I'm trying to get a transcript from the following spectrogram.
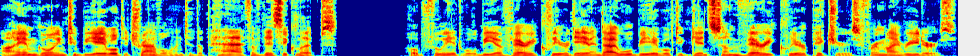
I am going to be able to travel into the path of this eclipse. Hopefully it will be a very clear day and I will be able to get some very clear pictures for my readers.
